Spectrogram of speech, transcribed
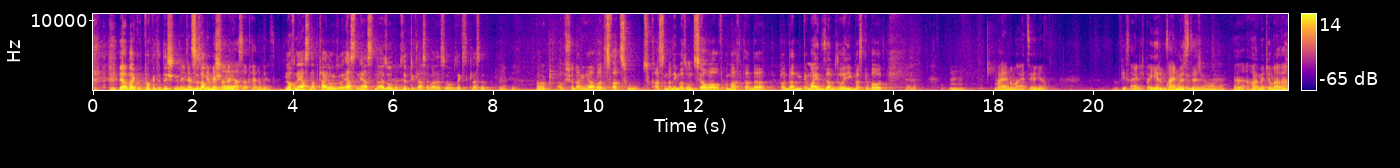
ja, Michael Pocket Edition Oder in der, in der Mensa oder erste Abteilung jetzt? Noch in der ersten Abteilung, so ersten, ersten, also Ja. siebte Klasse war das so, sechste Klasse. Okay. Ja, aber schon lange her, aber das war zu, zu krass und dann immer so einen Server aufgemacht dann da und dann gemeinsam so irgendwas gebaut. Ja. Hm. Meine Nummer 1 Serie. Wie es eigentlich bei jedem sein müsste. How I Met Your Mother.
